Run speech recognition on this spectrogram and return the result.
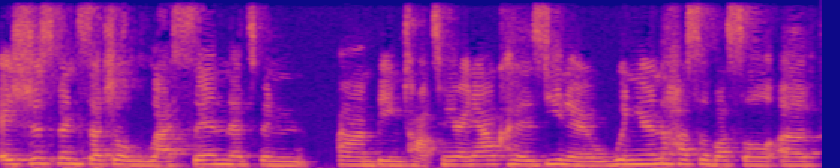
it's just been such a lesson that's been um, being taught to me right now. Because you know, when you're in the hustle bustle of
